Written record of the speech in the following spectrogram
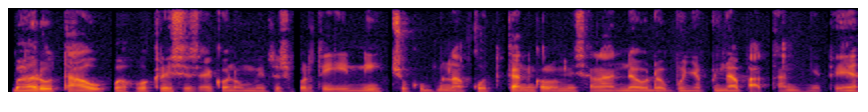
baru tahu bahwa krisis ekonomi itu seperti ini cukup menakutkan kalau misalnya anda udah punya pendapatan gitu ya.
